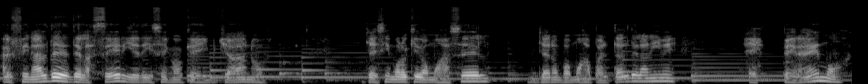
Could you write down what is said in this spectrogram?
al final de, la serie dicen, ok, ya no, ya hicimos lo que íbamos a hacer, ya nos vamos a apartar del anime. Esperemos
